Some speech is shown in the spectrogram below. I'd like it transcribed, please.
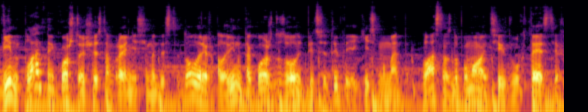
Він платний, коштує щось там в районі 70 доларів, але він також дозволить підсвітити якісь моменти. Власне, з допомогою цих двох тестів,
